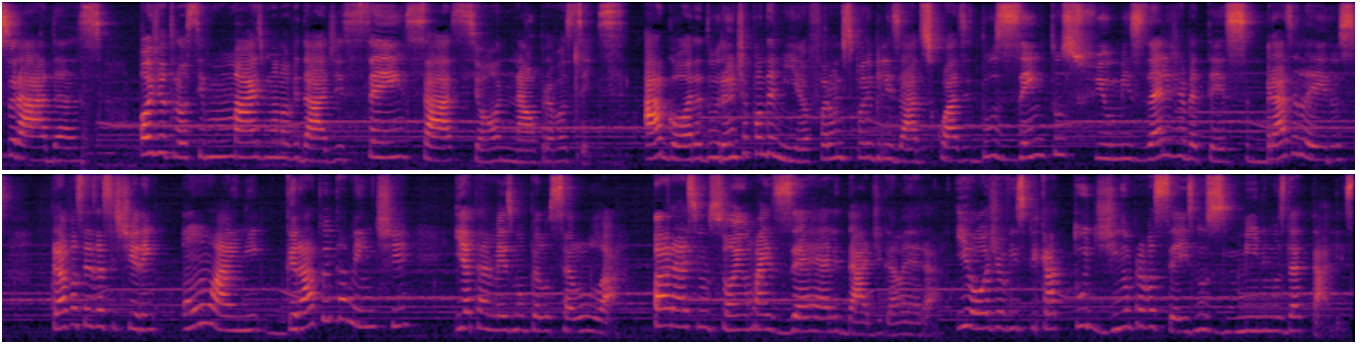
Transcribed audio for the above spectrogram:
censuradas! Hoje eu trouxe mais uma novidade sensacional para vocês. Agora, durante a pandemia, foram disponibilizados quase 200 filmes LGBTs brasileiros para vocês assistirem online gratuitamente e até mesmo pelo celular. Parece um sonho, mas é realidade, galera. E hoje eu vim explicar tudinho pra vocês nos mínimos detalhes.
